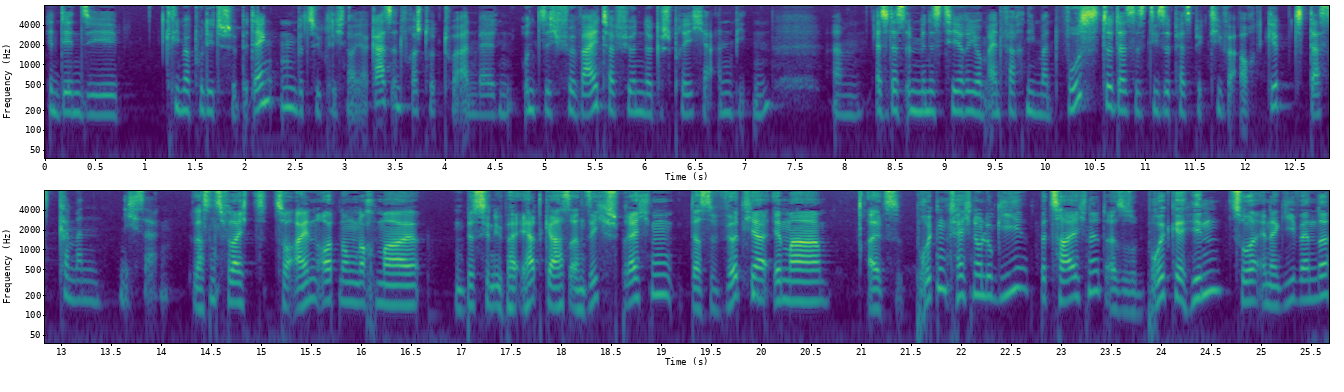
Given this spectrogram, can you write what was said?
in denen sie klimapolitische Bedenken bezüglich neuer Gasinfrastruktur anmelden und sich für weiterführende Gespräche anbieten. Ähm, also, dass im Ministerium einfach niemand wusste, dass es diese Perspektive auch gibt, das kann man nicht sagen. Lass uns vielleicht zur Einordnung nochmal ein bisschen über Erdgas an sich sprechen. Das wird ja immer als Brückentechnologie bezeichnet, also so Brücke hin zur Energiewende.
